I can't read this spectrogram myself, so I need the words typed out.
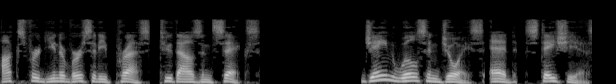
Oxford University Press, 2006. Jane Wilson Joyce ed. Statius.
